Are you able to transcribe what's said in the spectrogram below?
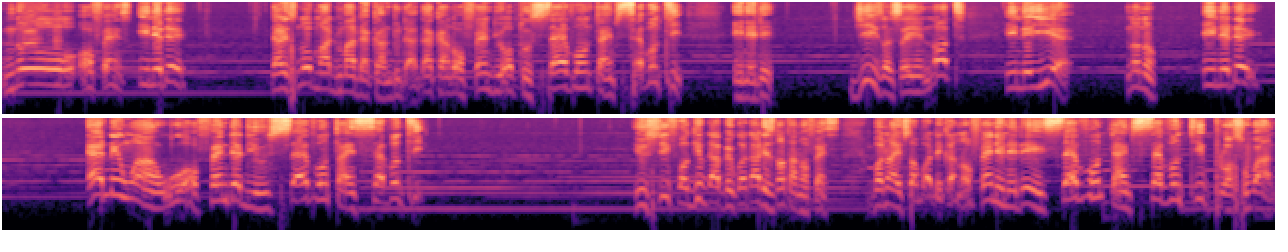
No offense in a day. There is no madman that can do that. That can offend you up to 7 times 70 in a day. Jesus saying, not in a year. No, no. In a day. Anyone who offended you seven times 70, you see, forgive that because that is not an offense. But now, if somebody can offend you in a day, seven times 70 plus one,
